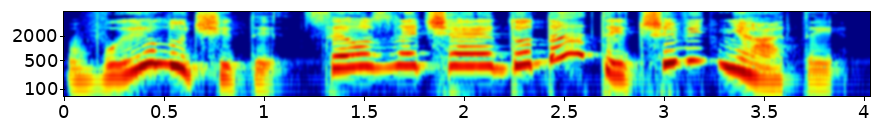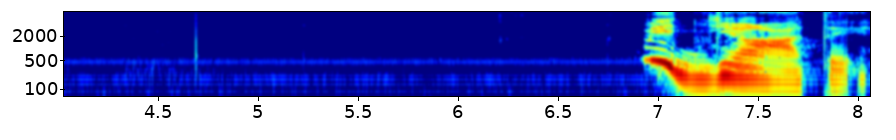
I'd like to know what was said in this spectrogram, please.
Вилучити це означає додати чи відняти? Відняти.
